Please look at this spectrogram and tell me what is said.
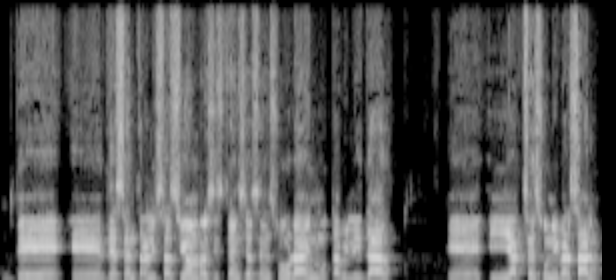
de eh, descentralización, resistencia a censura, inmutabilidad eh, y acceso universal.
